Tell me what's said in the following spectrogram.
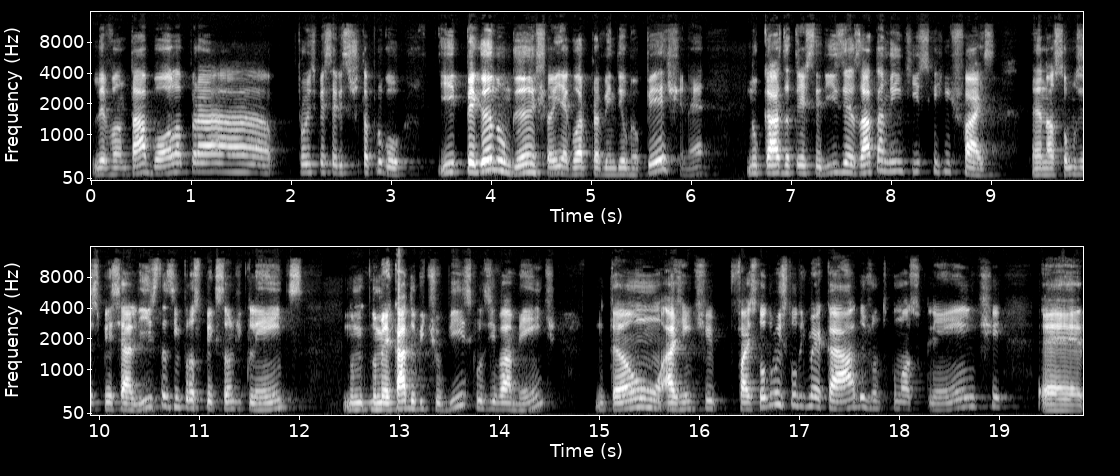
Levantar a bola para para um especialista chutar para o gol. E pegando um gancho aí agora para vender o meu peixe, né? No caso da Terceirize, é exatamente isso que a gente faz. Né? Nós somos especialistas em prospecção de clientes no, no mercado B2B exclusivamente. Então, a gente faz todo um estudo de mercado junto com o nosso cliente, é,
